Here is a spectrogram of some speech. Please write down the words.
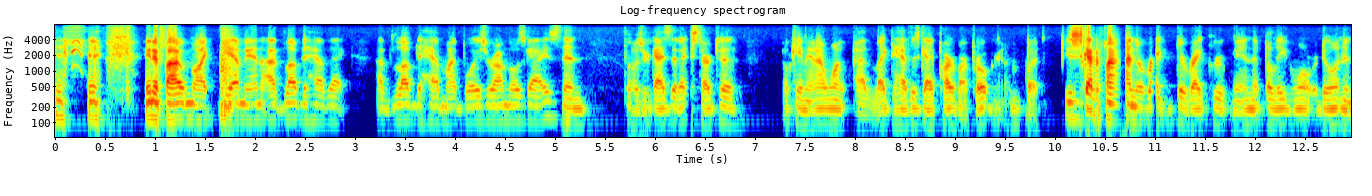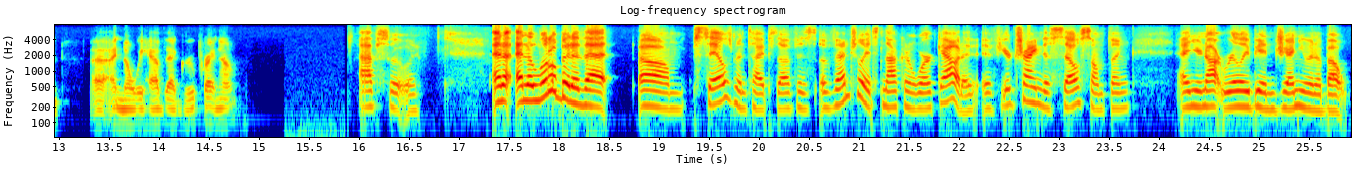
and if I'm like, yeah, man, I'd love to have that. I'd love to have my boys around those guys. Then those are guys that I start to, okay, man, I want, I'd like to have this guy part of our program. But you just got to find the right, the right group, man, that believe in what we're doing. And uh, I know we have that group right now. Absolutely. And and a little bit of that um, salesman type stuff is eventually it's not going to work out if you're trying to sell something and you're not really being genuine about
